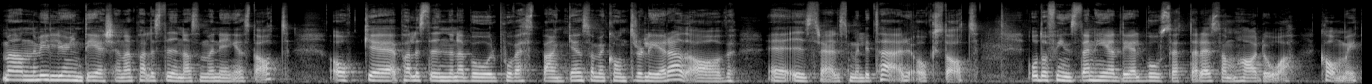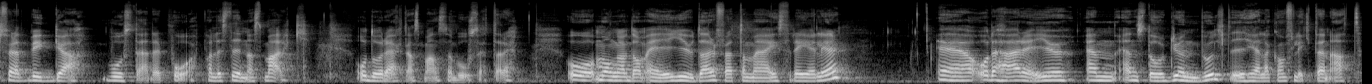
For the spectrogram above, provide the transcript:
Man vill ju inte erkänna Palestina som en egen stat. Och eh, palestinierna bor på Västbanken som är kontrollerad av eh, Israels militär och stat. Och då finns det en hel del bosättare som har då kommit för att bygga bostäder på Palestinas mark. Och då räknas man som bosättare. Och många av dem är judar för att de är israelier. Eh, och det här är ju en, en stor grundbult i hela konflikten att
